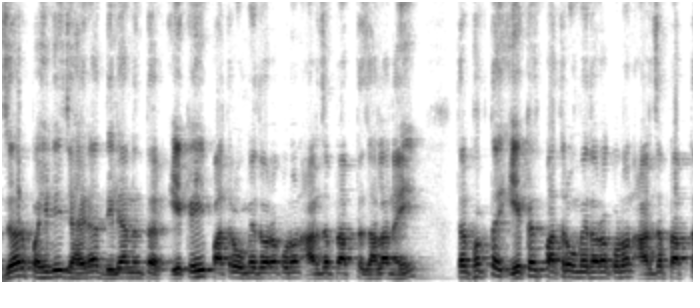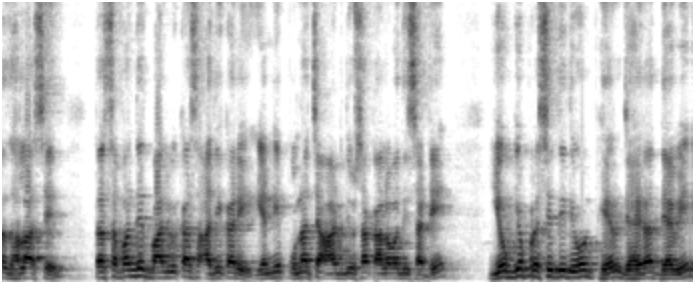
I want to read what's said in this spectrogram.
जर पहिली जाहिरात दिल्यानंतर एकही पात्र उमेदवाराकडून अर्ज प्राप्त झाला नाही तर फक्त एकच पात्र उमेदवाराकडून अर्ज प्राप्त झाला असेल तर संबंधित बालविकास अधिकारी यांनी पुन्हाच्या आठ दिवसा कालावधीसाठी योग्य प्रसिद्धी देऊन फेर जाहिरात द्यावी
